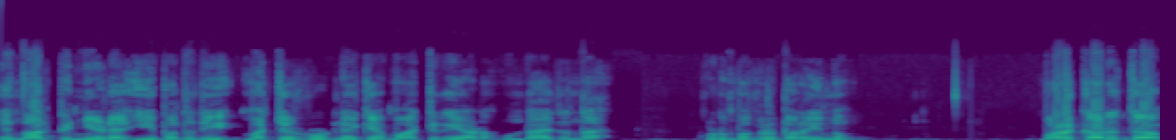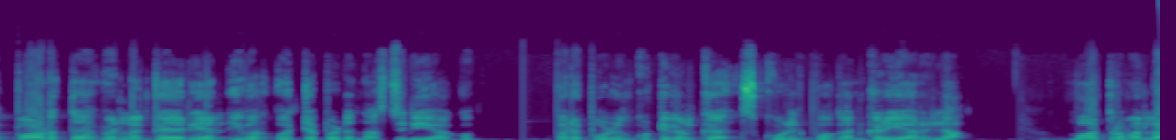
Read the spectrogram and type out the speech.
എന്നാൽ പിന്നീട് ഈ പദ്ധതി മറ്റൊരു റോഡിലേക്ക് മാറ്റുകയാണ് ഉണ്ടായതെന്ന് കുടുംബങ്ങൾ പറയുന്നു. മഴക്കാലത്ത് പാടത്ത് വെള്ളം കയറിയാൽ ഇവർ ഒറ്റപ്പെടുന്ന സ്ഥിതിയാകും. പലപ്പോഴും കുട്ടികൾക്ക് സ്കൂളിൽ പോകാൻ കഴിയാറില്ല. മാത്രമല്ല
